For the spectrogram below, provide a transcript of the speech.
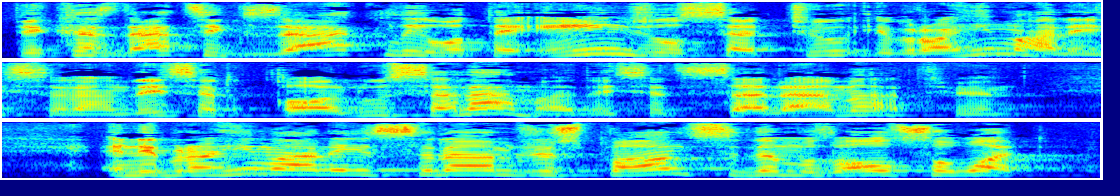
Because that's exactly what the angels said to Ibrahim alayhi salam. They said, Qalu salama. They said salama to him. And Ibrahim alayhi response to them was also what?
